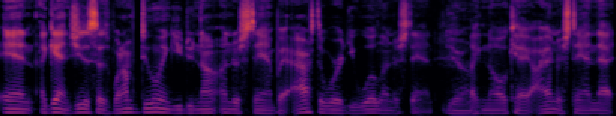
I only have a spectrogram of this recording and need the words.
And again, Jesus says, What I'm doing, you do not understand, but afterward, you will understand. Yeah. Like, no, okay, I understand that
